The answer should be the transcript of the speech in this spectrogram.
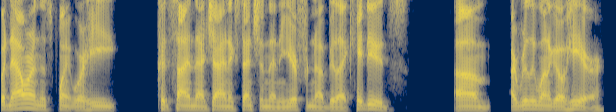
But now we're in this point where he could sign that giant extension. Then a year from now, be like, hey, dudes, um, I really want to go here.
